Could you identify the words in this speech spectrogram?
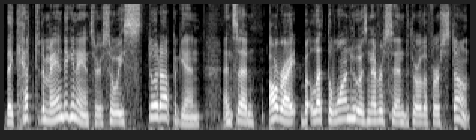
They kept demanding an answer, so he stood up again and said, All right, but let the one who has never sinned throw the first stone.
